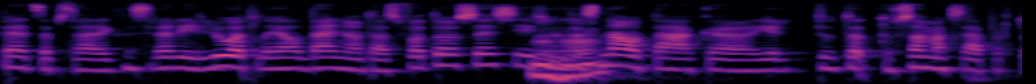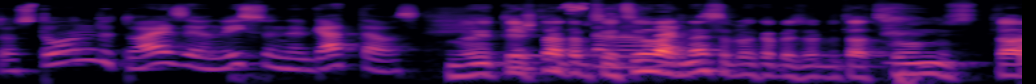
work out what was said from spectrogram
pēcapstrādē. Tas ir arī ļoti liela daļa no tās fotosesijas. Mm -hmm. Tas mhm. nav tā, ka ir, tu, tu, tu samaksā par to stundu, tu aizej un viss un ir gatavs. Nu, ir tieši ir tā, tāpēc, ka cilvēki nesaprot, kāpēc tā, summas, tā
